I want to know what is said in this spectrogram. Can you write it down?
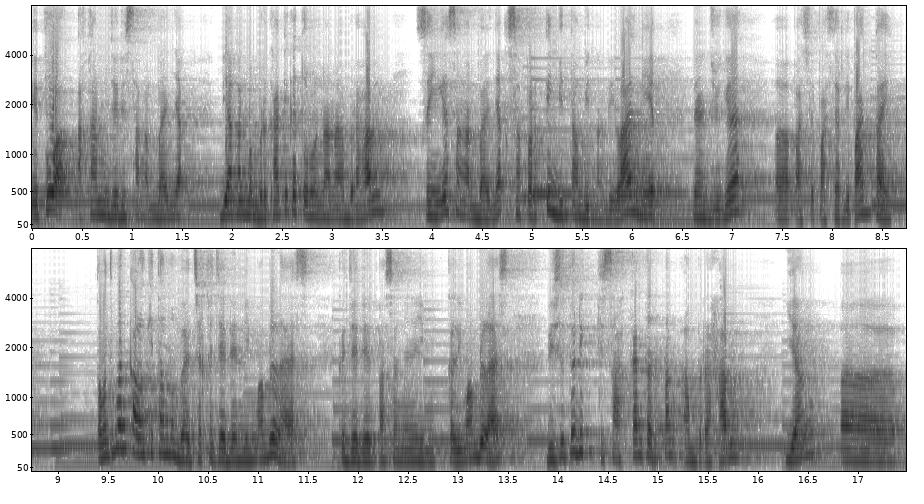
itu akan menjadi sangat banyak dia akan memberkati keturunan Abraham sehingga sangat banyak seperti bintang-bintang di langit dan juga uh, pasir-pasir di pantai. Teman-teman kalau kita membaca kejadian 15, kejadian pasalnya ke-15, di situ dikisahkan tentang Abraham yang uh,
